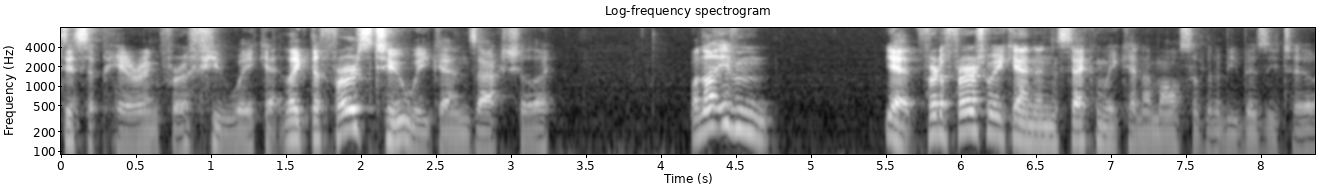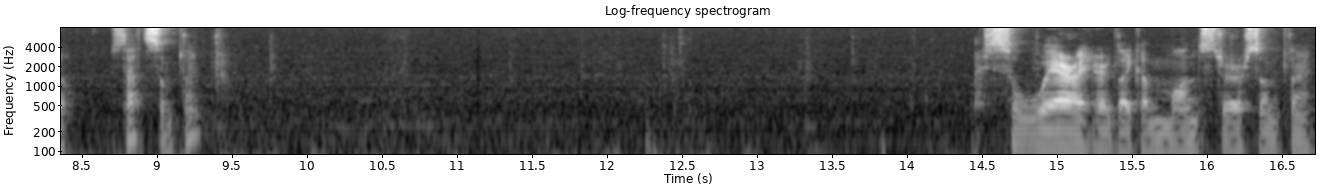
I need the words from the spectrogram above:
disappearing for a few weekends. Like the first two weekends, actually. Well, not even yeah, for the first weekend and the second weekend, I'm also to be busy too. Is that something? I swear I heard like a monster or something.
